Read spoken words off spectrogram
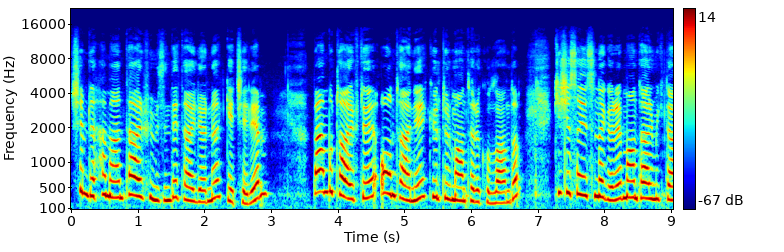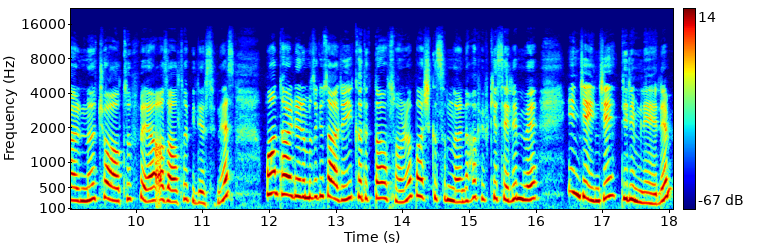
Şimdi hemen tarifimizin detaylarına geçelim. Ben bu tarifte 10 tane kültür mantarı kullandım. Kişi sayısına göre mantar miktarını çoğaltıp veya azaltabilirsiniz. Mantarlarımızı güzelce yıkadıktan sonra baş kısımlarını hafif keselim ve ince ince dilimleyelim.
